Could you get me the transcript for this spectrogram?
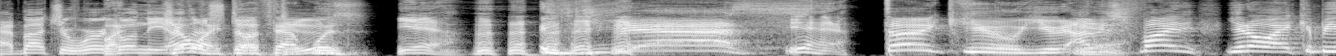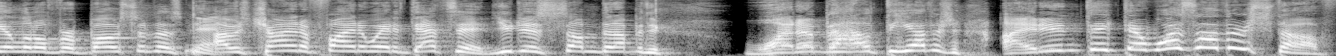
How about your work But, on the Joe, other I stuff, thought that dude? was- Yeah. yes. yeah. Thank you. You. I was finding. You know, I can be a little verbose sometimes. Yeah. I was trying to find a way to. That's it. You just summed it up. And what about the others? I didn't think there was other stuff.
